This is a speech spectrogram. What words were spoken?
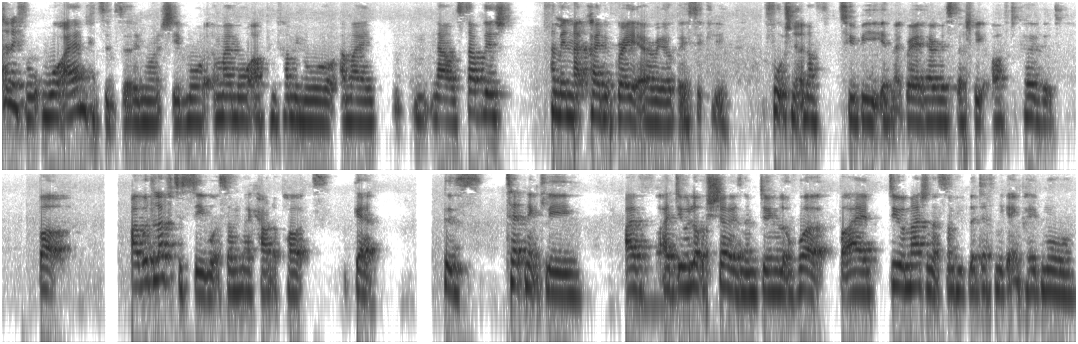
I don't know if what I am considered anymore. Actually, more am I more up and coming or am I now established? I'm in that kind of grey area, basically. Fortunate enough to be in that grey area, especially after COVID. But I would love to see what some of my counterparts get because technically, I've I do a lot of shows and I'm doing a lot of work, but I do imagine that some people are definitely getting paid more,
